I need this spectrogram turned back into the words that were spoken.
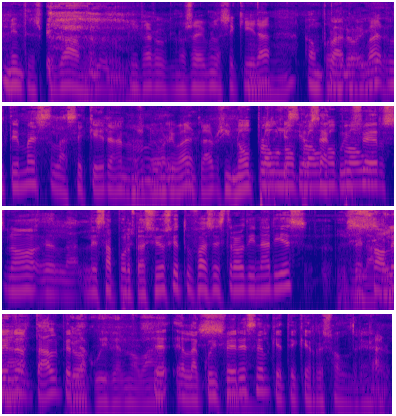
mentre puguem. I, claro, no sabem la sequera on podem Claro, arribar. el tema és la sequera, no? No podem arribar, claro. Si no plou, Perquè no si plou, no plou... aquífers, no, eh, la- les aportacions que tu fas extraordinàries resolen el tal, però l'aqüífer no va. eh, l'aquífer és el que té que resoldre. Claro,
